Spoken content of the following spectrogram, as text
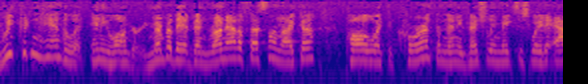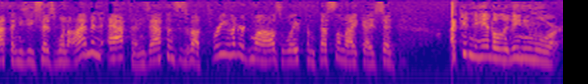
we couldn't handle it any longer. Remember, they had been run out of Thessalonica. Paul went to Corinth and then eventually makes his way to Athens. He says, When I'm in Athens, Athens is about 300 miles away from Thessalonica, I said, I couldn't handle it anymore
